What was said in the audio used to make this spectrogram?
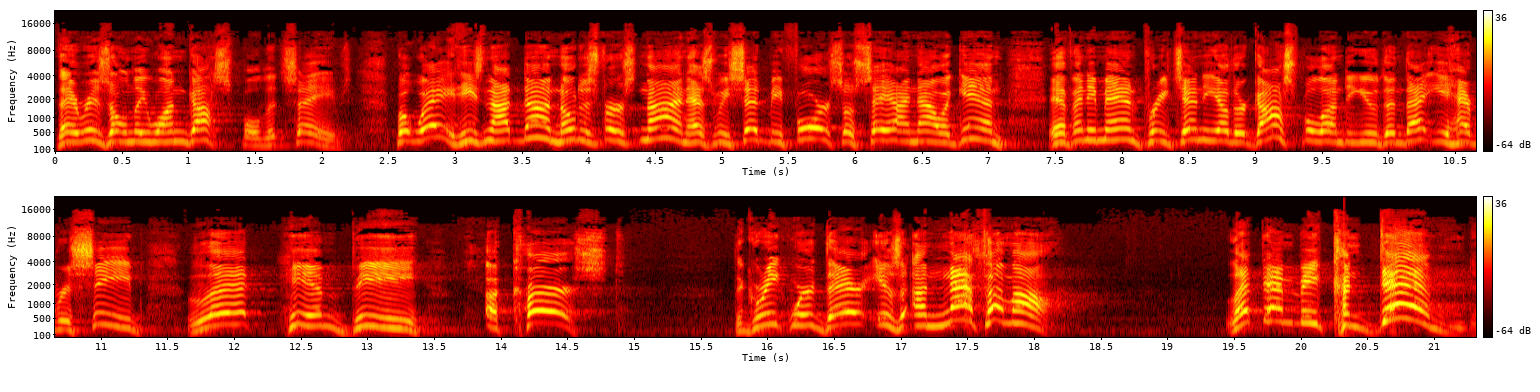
There is only one gospel that saves. But wait, he's not done. Notice verse 9. As we said before, so say I now again, if any man preach any other gospel unto you than that ye have received, let him be accursed. The Greek word there is anathema. Let them be condemned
